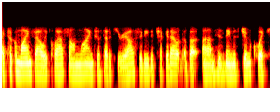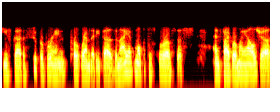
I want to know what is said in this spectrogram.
I took a Mindvalley class online just out of curiosity to check it out. About um, his name is Jim Kwik. He's got a super brain program that he does, and I have multiple sclerosis and fibromyalgia,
